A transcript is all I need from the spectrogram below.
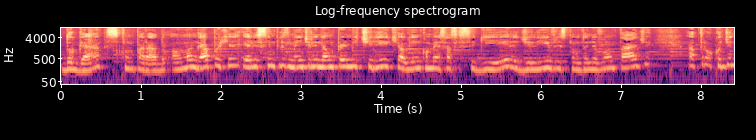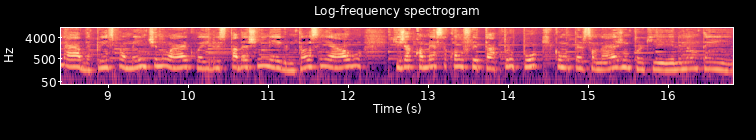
do Gats comparado ao mangá, porque ele simplesmente ele não permitiria que alguém começasse a seguir ele de livre e espontânea vontade a troco de nada, principalmente no arco aí do espadachim negro. Então assim é algo que já começa a conflitar pro Puck como personagem, porque ele não tem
